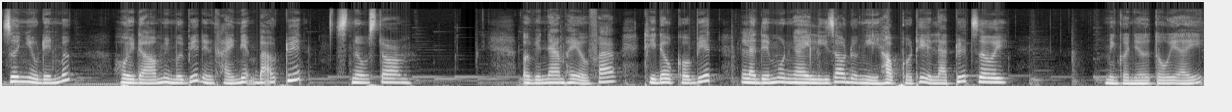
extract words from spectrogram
rơi nhiều đến mức hồi đó mình mới biết đến khái niệm bão tuyết snowstorm. Ở Việt Nam hay ở Pháp thì đâu có biết là đến một ngày lý do được nghỉ học có thể là tuyết rơi. Mình còn nhớ tối ấy,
